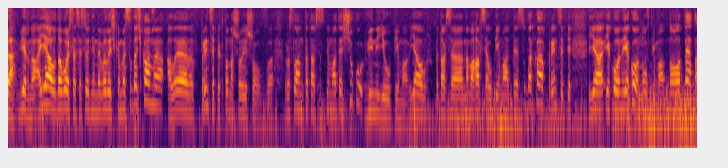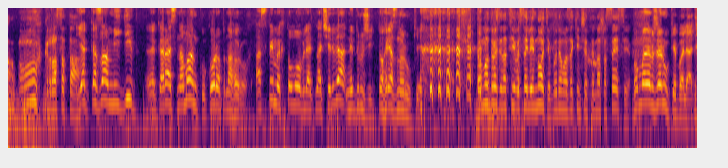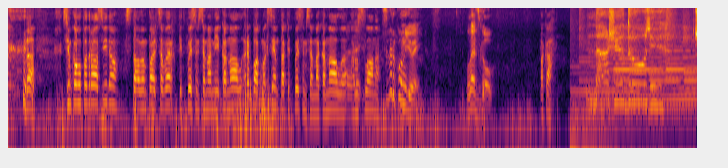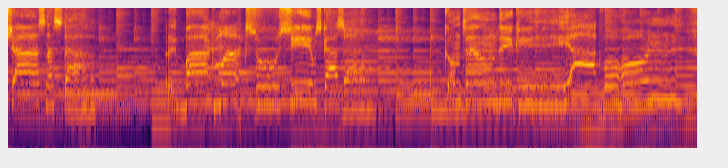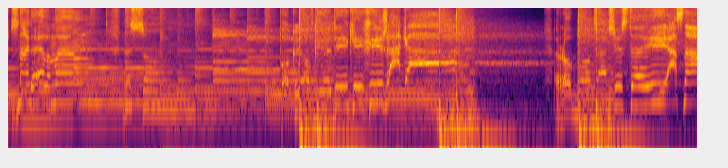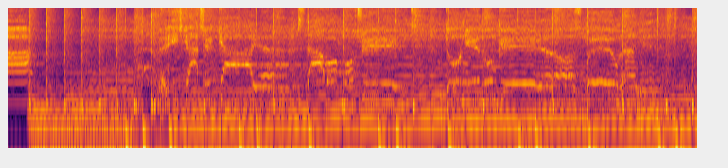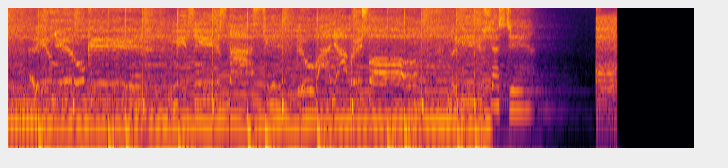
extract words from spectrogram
Да, вірно. А я удовольствився сьогодні невеличкими судачками, але в принципі хто на що йшов. Руслан питався спіймати щуку, він її упіймав. Я питався, намагався упіймати судака. В принципі, я якого не якого, ну впіймав. Ну от ета, ух, красота! Як казав мій дід, е, карась на манку, короб на горох. А з тими, хто ловлять на черв'я, не дружіть, то грязноруки. Тому, друзі, на цій веселій ноті будемо закінчити нашу сесію. Бо в мене вже руки болять. Да. Всім, кому подобалось відео, ставимо пальця вверх, підписуємося на мій канал Рибак Максим та підписуємося на канал Руслана. Цвіркун UA. Let's go! Пока. Наші друзі, час настав. Рибак Макс усім сказав. Контент дикий, як вогонь, знайде елемент не сон. Покльовки диких хижака. Робота чиста і ясна. щасті.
